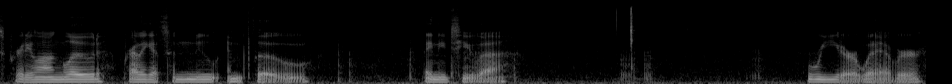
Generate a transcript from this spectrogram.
It's pretty long load. Probably got some new info. They need to uh, read or whatever.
